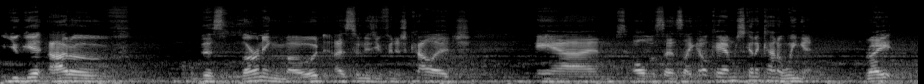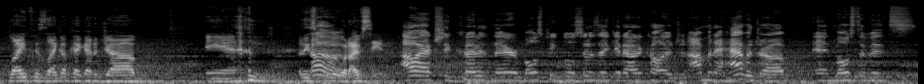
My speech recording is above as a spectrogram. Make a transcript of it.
you get out of this learning mode as soon as you finish college, and all of a sudden it's like, okay, I'm just gonna kind of wing it, right? Life is like, okay, I got a job and at least uh, what I've seen. I'll actually cut it there. Most people, as soon as they get out of college, I'm gonna have a job, and most of it's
